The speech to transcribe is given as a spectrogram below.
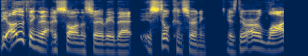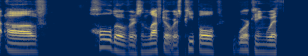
The other thing that I saw in the survey that is still concerning is there are a lot of holdovers and leftovers, people working with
